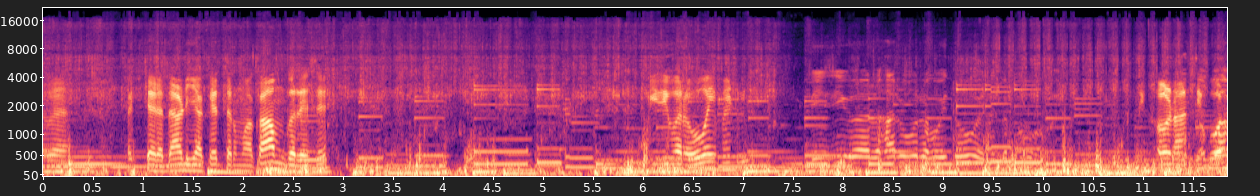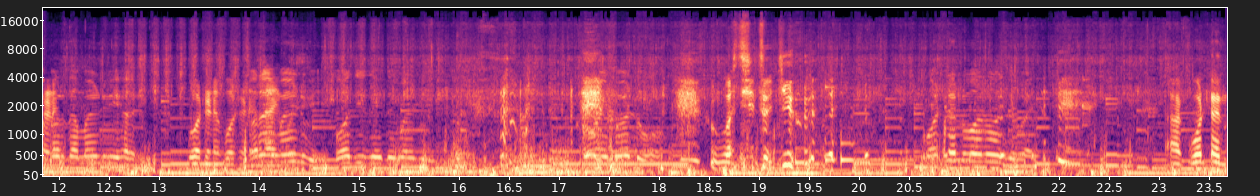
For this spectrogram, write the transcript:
હવે અત્યારે દાડિયા ખેતરમાં કામ કરે છે. બીજી વાર હોવાય માંડવી. બીજી વાર સારું વાર હોય તો હોય. ખડ ગોઠણે. માંડવી હારી. ગોઠણે ગોઠણે માંડવી પહોંચી જાય તો માંડવી. તો જીવ. કોટનમાં ન જવાય આ કોટન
